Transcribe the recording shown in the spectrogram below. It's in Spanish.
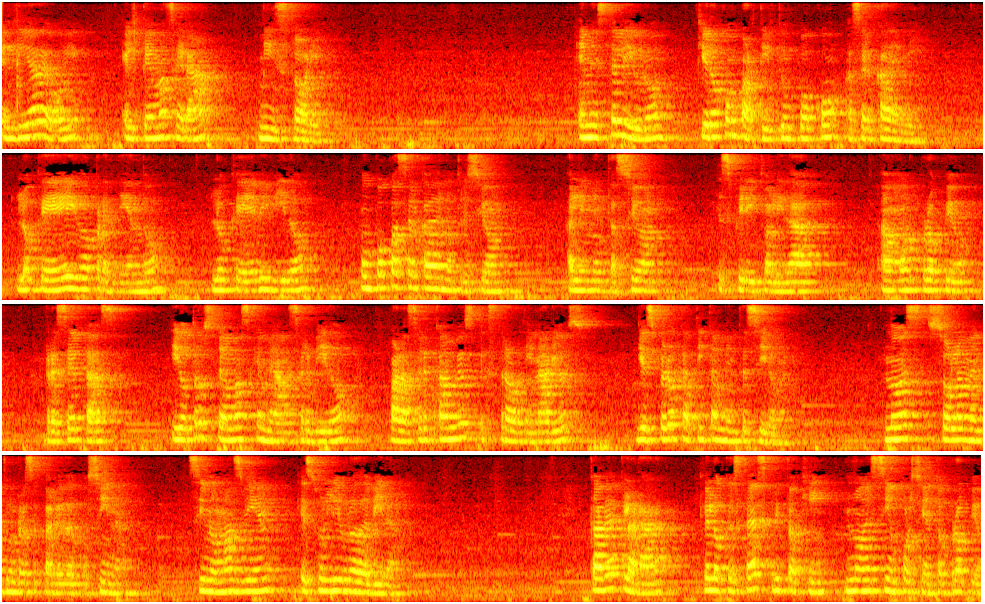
El día de hoy el tema será mi historia. En este libro quiero compartirte un poco acerca de mí, lo que he ido aprendiendo, lo que he vivido, un poco acerca de nutrición, alimentación, espiritualidad, amor propio, recetas y otros temas que me han servido para hacer cambios extraordinarios y espero que a ti también te sirvan no es solamente un recetario de cocina, sino más bien es un libro de vida. Cabe aclarar que lo que está escrito aquí no es 100% propio.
